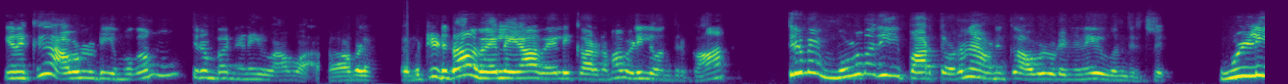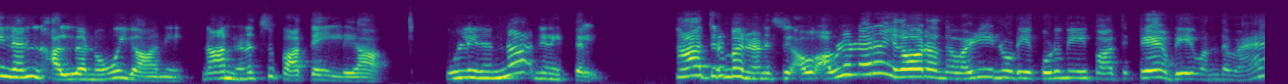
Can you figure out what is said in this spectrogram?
எனக்கு அவளுடைய முகமும் திரும்ப நினைவு அவளை விட்டுட்டுதான் வேலையா வேலை காரணமா வெளியில வந்திருக்கான். திரும்ப முழுமதியை பார்த்த உடனே அவனுக்கு அவளுடைய நினைவு வந்துருச்சு. உள்ளினன் அல்லனோ யானே? நான் நினைச்சு பார்த்தேன் இல்லையா? உள்ளினன்னா நினைத்தல். நான் திரும்ப நினைச்சு அவ அவ்வளவு நேரம் ஏதோ ஒரு அந்த வழியினுடைய கொடுமையை பார்த்துட்டே அப்படியே வந்தவன்.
